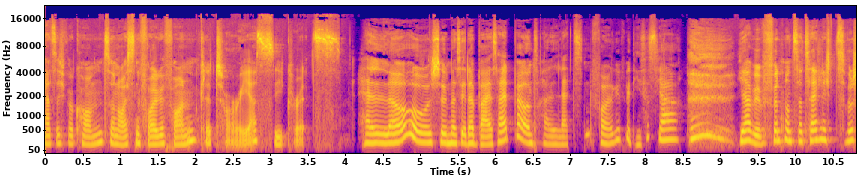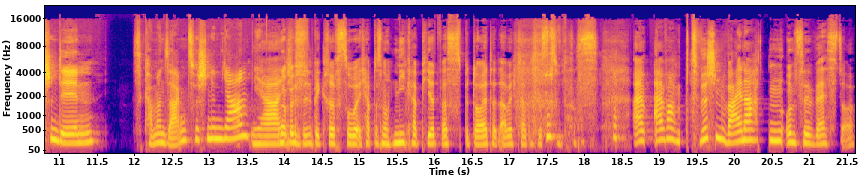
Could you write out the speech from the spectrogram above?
Herzlich willkommen zur neuesten Folge von Clitoria's Secrets. Hello, schön, dass ihr dabei seid bei unserer letzten Folge für dieses Jahr. Ja, wir befinden uns tatsächlich zwischen den kann man sagen, zwischen den Jahren? Ja, Oder ich finde den Begriff so, ich habe das noch nie kapiert, was es bedeutet, aber ich glaube, es ist was, einfach zwischen Weihnachten und Silvester.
